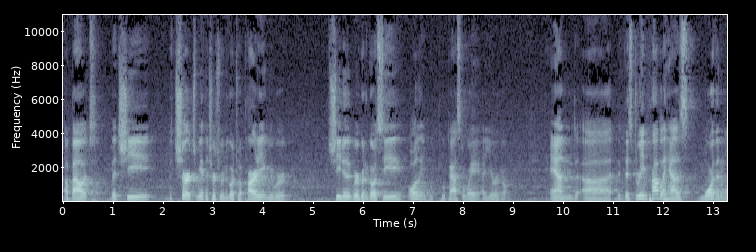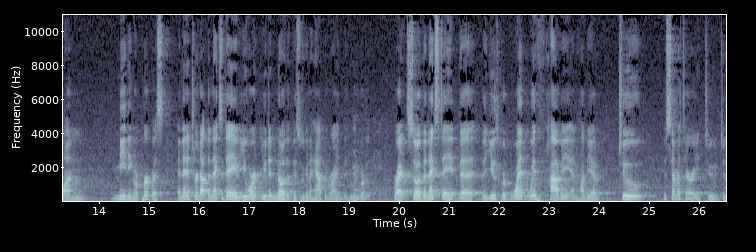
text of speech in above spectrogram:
about that she, the church. We at the church we were going to go to a party. And we were, she knew that we were going to go see Oli, who, who passed away a year ago. And uh, this dream probably has more than one meaning or purpose. And then it turned out the next day you weren't you didn't know that this was going to happen, right? That you were going to go to the Right. So the next day the the youth group went with Javi and Javier to the cemetery to to,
